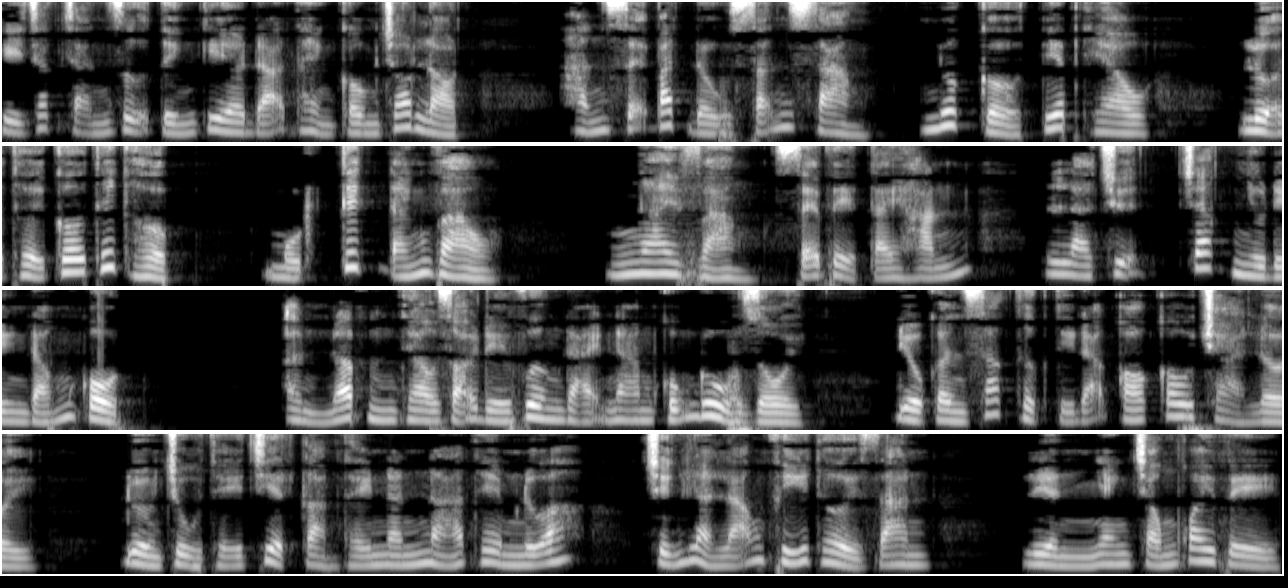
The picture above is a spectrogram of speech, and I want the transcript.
Khi chắc chắn dự tính kia đã thành công chót lọt, hắn sẽ bắt đầu sẵn sàng nước cờ tiếp theo, lựa thời cơ thích hợp, một kích đánh vào. Ngai vàng sẽ về tay hắn là chuyện chắc như đình đóng cột. Ẩn nấp theo dõi đế vương Đại Nam cũng đủ rồi, điều cần xác thực thì đã có câu trả lời. Đường chủ thế triệt cảm thấy nấn ná thêm nữa, chính là lãng phí thời gian, liền nhanh chóng quay về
